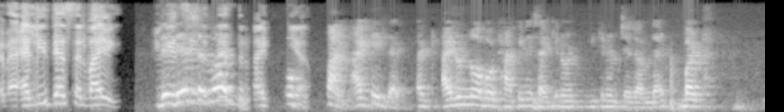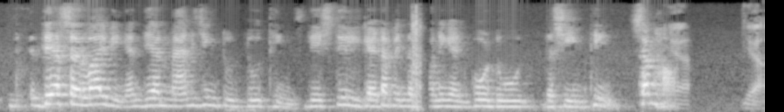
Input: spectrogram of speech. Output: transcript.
at least they're surviving. You They, can they're surviving. they're surviving. Okay, Yeah. fine. I take that. I, I don't know about happiness. I cannot. We cannot judge on that. But they are surviving and they are managing to do things. They still get up in the morning and go do the same thing somehow. Yeah. Yeah.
